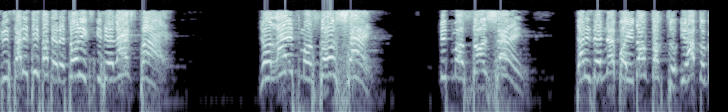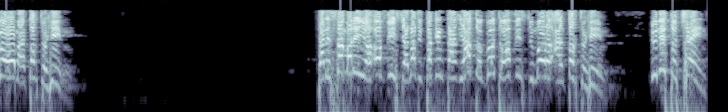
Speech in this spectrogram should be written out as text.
Christianity is not a rhetoric, it's a lifestyle. Your light must so shine. It must so shine there is a neighbor you don't talk to. You have to go home and talk to him. There is somebody in your office, you're not in talking time. You have to go to office tomorrow and talk to him. You need to change.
